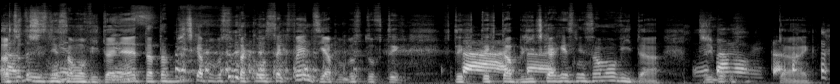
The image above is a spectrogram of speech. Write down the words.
Ale to też jest niesamowite, nie? Ta tabliczka, po prostu ta konsekwencja po prostu w tych, w tych, Tak, tych tabliczkach jest niesamowita. Czyli po, Niesamowita. tak,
